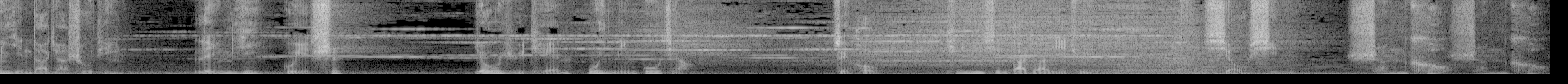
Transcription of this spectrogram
欢迎大家收听《灵异鬼事》，由雨田为您播讲。最后提醒大家一句：小心身后。身后。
